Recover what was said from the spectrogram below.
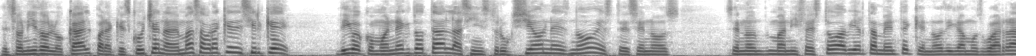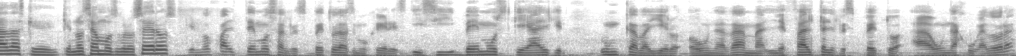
el sonido local para que escuchen. Además, habrá que decir que, digo, como anécdota, las instrucciones, ¿no? Este se nos se nos manifestó abiertamente que no digamos guarradas, que, que no seamos groseros. Que no faltemos al respeto de las mujeres y si vemos que alguien, un caballero o una dama, le falta el respeto a una jugadora,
